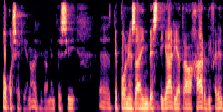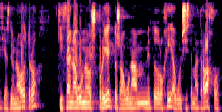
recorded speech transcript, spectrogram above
poco seria, ¿no? Es decir, realmente si eh, te pones a investigar y a trabajar diferencias de uno a otro, quizá en algunos proyectos, alguna metodología, algún sistema de trabajo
